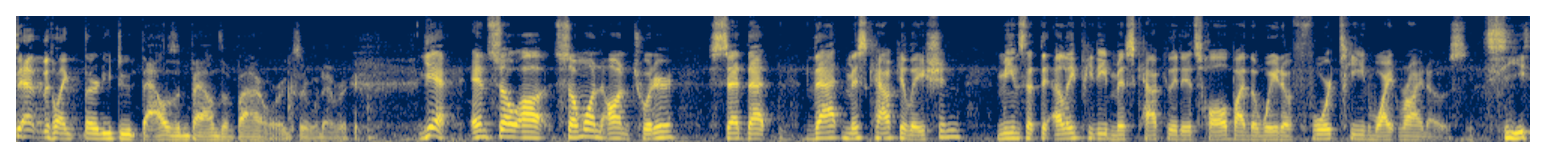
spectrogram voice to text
that like thirty two thousand pounds of fireworks or whatever. Yeah, and so uh, someone on Twitter said that that miscalculation means that the LAPD miscalculated its haul by the weight of 14 white rhinos. Dude,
